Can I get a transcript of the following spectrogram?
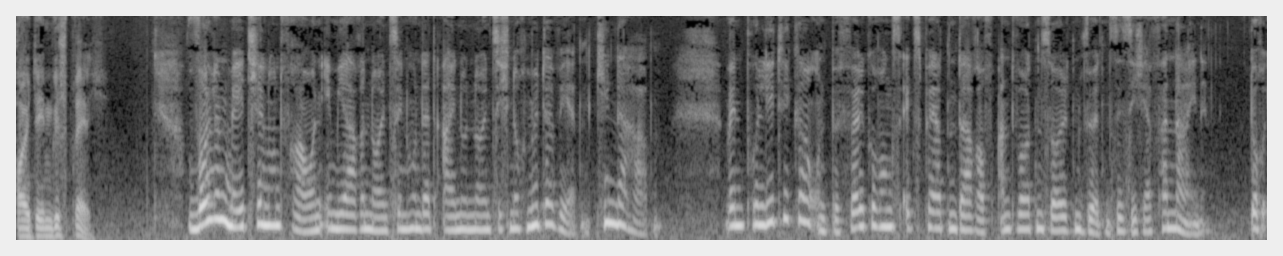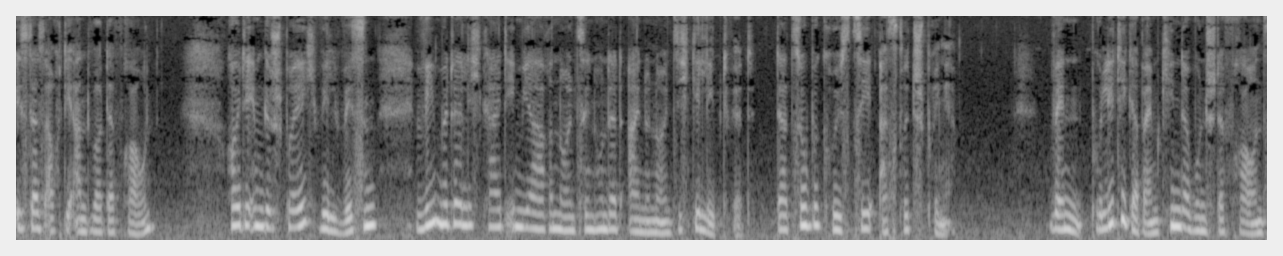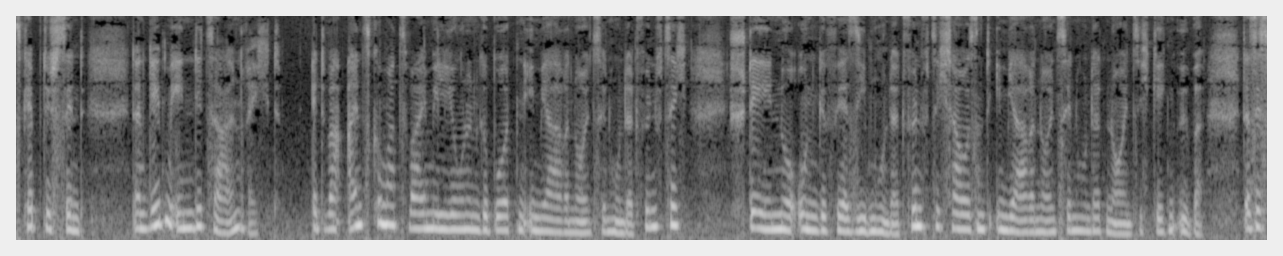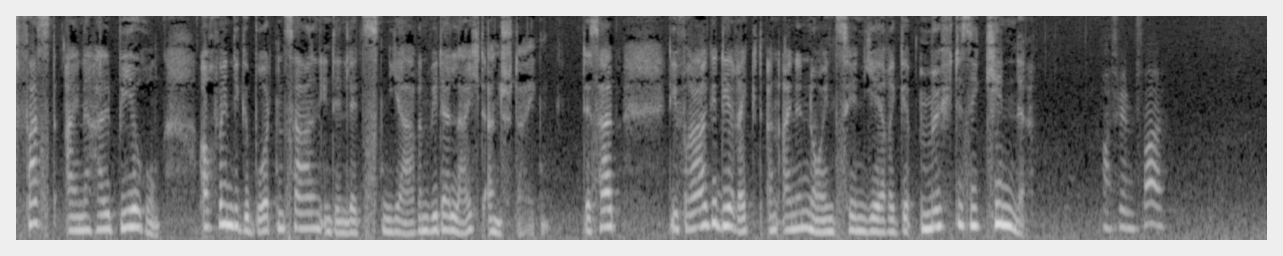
Heute im Gespräch. Wollen Mädchen und Frauen im Jahre 1991 noch Mütter werden, Kinder haben? Wenn Politiker und Bevölkerungsexperten darauf antworten sollten, würden sie sicher verneinen. Doch ist das auch die Antwort der Frauen? Heute im Gespräch will wissen, wie Mütterlichkeit im Jahre 1991 gelebt wird. Dazu begrüßt sie Astrid Springer. Wenn Politiker beim Kinderwunsch der Frauen skeptisch sind, dann geben ihnen die Zahlen recht. Etwa 1,2 Millionen Geburten im Jahre 1950 stehen nur ungefähr 750.000 im Jahre 1990 gegenüber. Das ist fast eine Halbierung, auch wenn die Geburtenzahlen in den letzten Jahren wieder leicht ansteigen. Deshalb die Frage direkt an eine 19-Jährige. Möchte sie Kinder? Auf jeden Fall.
